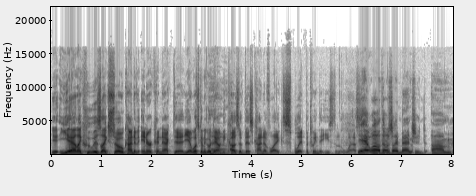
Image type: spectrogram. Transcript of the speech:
Yeah, like who is like so kind of interconnected? Yeah, what's going to go down because of this kind of like split between the East and the West? Yeah, well, those I mentioned. Um,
